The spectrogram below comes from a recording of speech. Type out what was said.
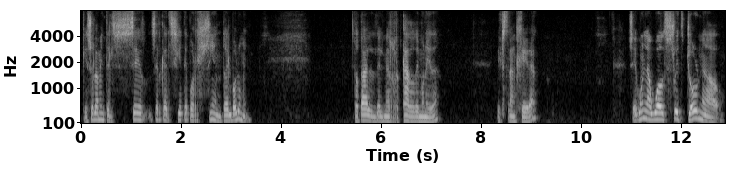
que solamente el ser, cerca del 7% del volumen total del mercado de moneda extranjera, según la Wall Street Journal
